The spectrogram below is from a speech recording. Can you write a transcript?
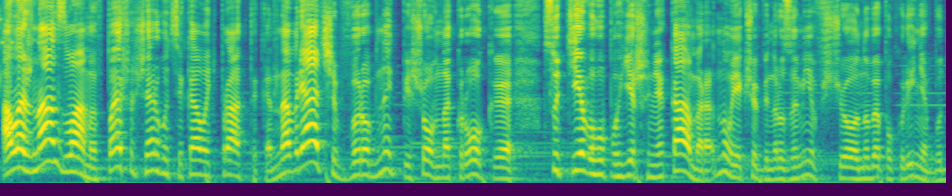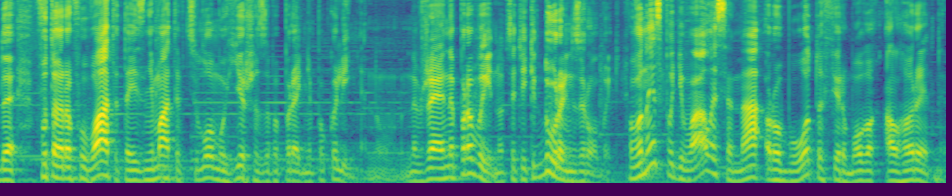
Але ж нас з вами в першу чергу цікавить практика. Навряд чи б виробник пішов на крок е, суттєвого погіршення камер. Ну, якщо б він розумів, що нове покоління буде фотографувати та і знімати в цілому гірше за попереднє покоління. Ну невже я не правий? Ну це тільки дурень зробить. Вони сподівалися на роботу фірмових алгоритмів.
